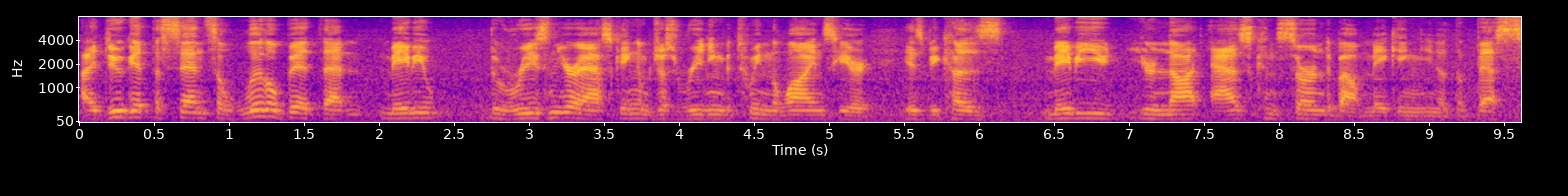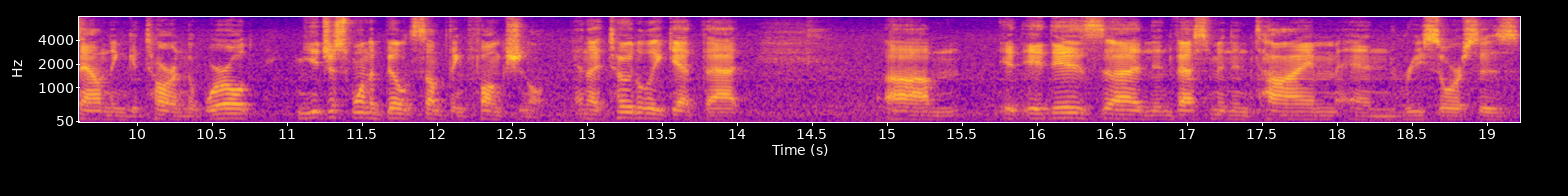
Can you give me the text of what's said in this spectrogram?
I do get the sense a little bit that maybe the reason you're asking, I'm just reading between the lines here, is because maybe you, you're not as concerned about making you know the best sounding guitar in the world. You just want to build something functional. And I totally get that. Um, it, it is uh, an investment in time and resources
